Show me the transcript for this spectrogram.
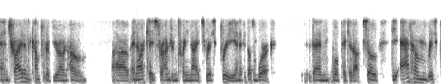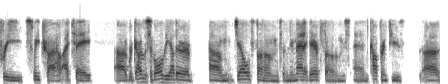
and try it in the comfort of your own home. Uh, in our case, for 120 nights, risk free. And if it doesn't work, then we'll pick it up. So the at-home risk-free sleep trial, I'd say, uh, regardless of all the other um, gel foams and pneumatic air foams and copper infused uh,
